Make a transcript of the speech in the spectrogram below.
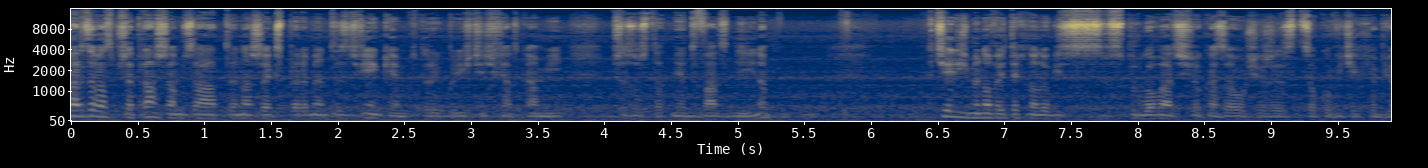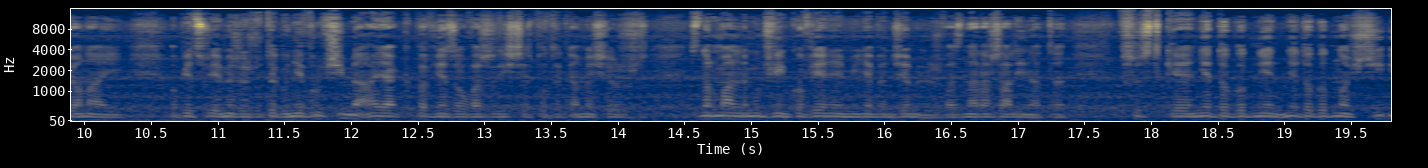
Bardzo Was przepraszam za te nasze eksperymenty z dźwiękiem, których byliście świadkami przez ostatnie dwa dni. No, Chcieliśmy nowej technologii spróbować, okazało się, że jest całkowicie chybiona i obiecujemy, że już do tego nie wrócimy, a jak pewnie zauważyliście, spotykamy się już z normalnym udźwiękowieniem i nie będziemy już Was narażali na te wszystkie niedogodności.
